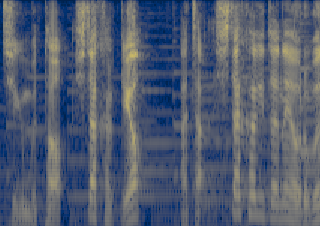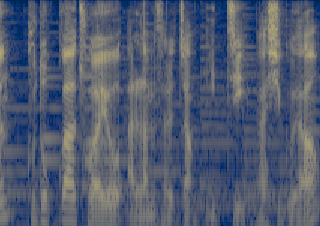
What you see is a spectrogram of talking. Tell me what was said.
지금부터 시작할게요. 아자 시작하기 전에 여러분 구독과 좋아요 알람 설정 잊지 마시고요.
